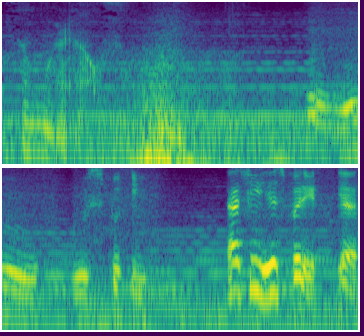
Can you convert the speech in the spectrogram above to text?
Somewhere else. Ooh, ooh, ooh, spooky. Actually, is pretty. Yeah.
